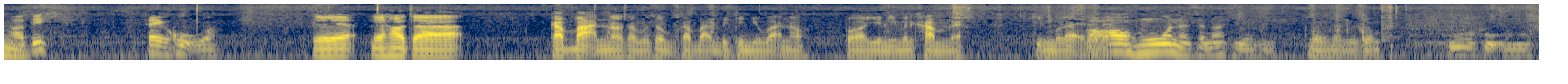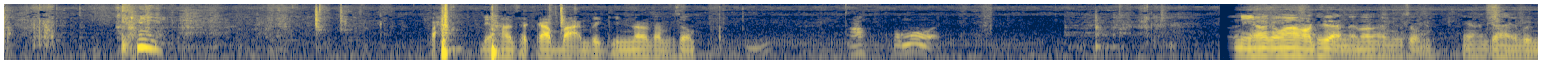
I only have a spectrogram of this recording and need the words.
มเอาติใส่กระขู่วะเดี๋ยวเดี๋ยวเขาจะกลับบ้านเนาะท่านผู้ชมกลับบ้านไปกินอยู่บ้านเนาะเพราะว่าอยู่นี่มันค่ำเลยกินบ่ได้เลเอายเอาหูน่ะสินะเฮียเบิ่งท่านผู้ชมหูกระขู่นะไปเดี๋ยวเราจะกลับบ้านไปกินเนาะท่านผู้ชม เอาขโมยตอนนี้เขาก็มาขอเถื่อนแล้วเนาะท่านผู้ชมเนี่ยเขาจะให้เบิ่ง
